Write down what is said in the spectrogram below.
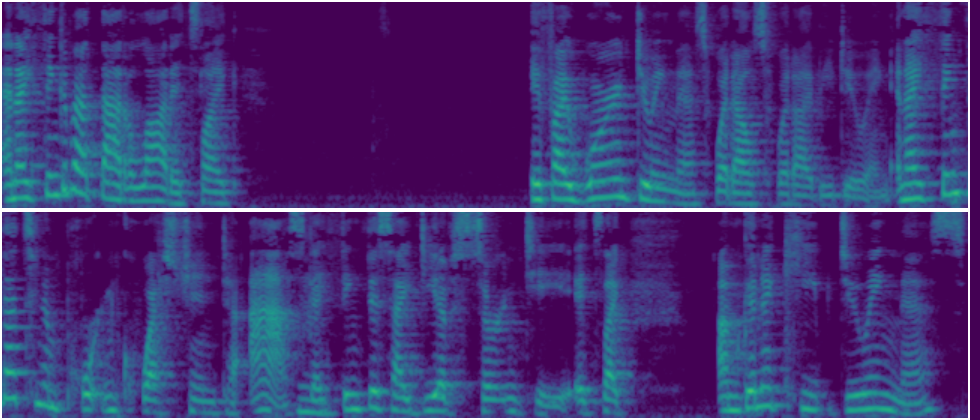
And i think about that a lot. It's like if I weren't doing this, what else would I be doing? And I think that's an important question to ask. Mm. I think this idea of certainty, it's like, I'm going to keep doing this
